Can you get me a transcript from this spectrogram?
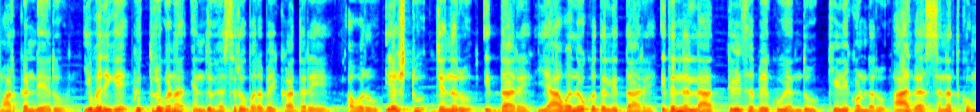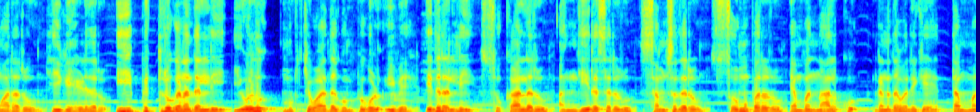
ಮಾರ್ಕಂಡೇಯರು, ಇವರಿಗೆ ಪಿತೃಗಣ ಎಂದು ಹೆಸರು ಬರಬೇಕಾದರೆ ಅವರು ಎಷ್ಟು ಜನರು ಇದ್ದಾರೆ, ಯಾವ ಲೋಕದಲ್ಲಿದ್ದಾರೆ, ಇದನ್ನೆಲ್ಲ ತಿಳಿಸಬೇಕು ಎಂದು ಕೇಳಿಕೊಂಡರು. ಆಗ ಸನತ್ ಕುಮಾರರು ಹೀಗೆ ಹೇಳಿದರು, ಈ ಪಿತೃಗಣದಲ್ಲಿ ಏಳು ಮುಖ್ಯವಾದ ಗುಂಪುಗಳು ಇವೆ. ಇದರಲ್ಲಿ ಸುಕಾಲರು, ಅಂಗೀರಸರು, ಸಂಸದರು, ಸೋಮಪರರು ಎಂಬ ನಾಲ್ಕು ಗಣದವರಿಗೆ ತಮ್ಮ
